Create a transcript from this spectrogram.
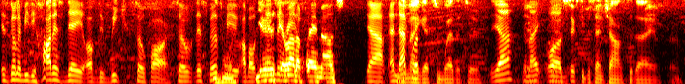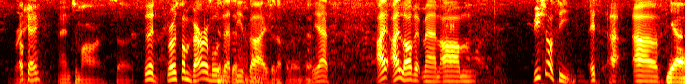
is gonna be the hottest day of the week so far. So there's supposed to be about You're 10 gonna see a degrees. lot of flameouts. yeah, and We that's may what. get some weather too. Yeah, tonight. Well, sixty percent chance today of, of rain. Okay. And tomorrow, so good. Throw some variables gonna at these guys. Mix it up a little bit. Yes, I, I love it, man. Um, we shall see. It uh, uh, Yeah.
